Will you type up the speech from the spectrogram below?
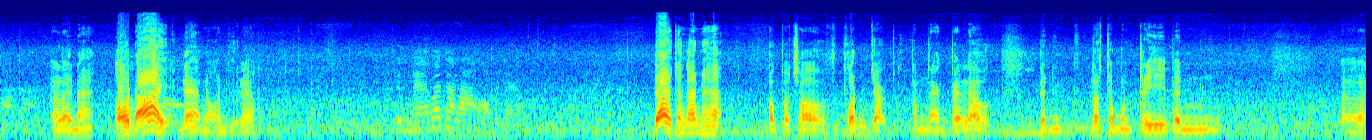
คะอาจารย์อะไรนะอ๋อได้แน่นอนอยู่แล้ว ถึงแม้ว่าจะลาออกไปแล้ว ได้ทั้งนั้นนะฮะปปชพ้นจากตำแหน่งไปแล้ว เป็นรัฐมนตรีเป็นเอ่อ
